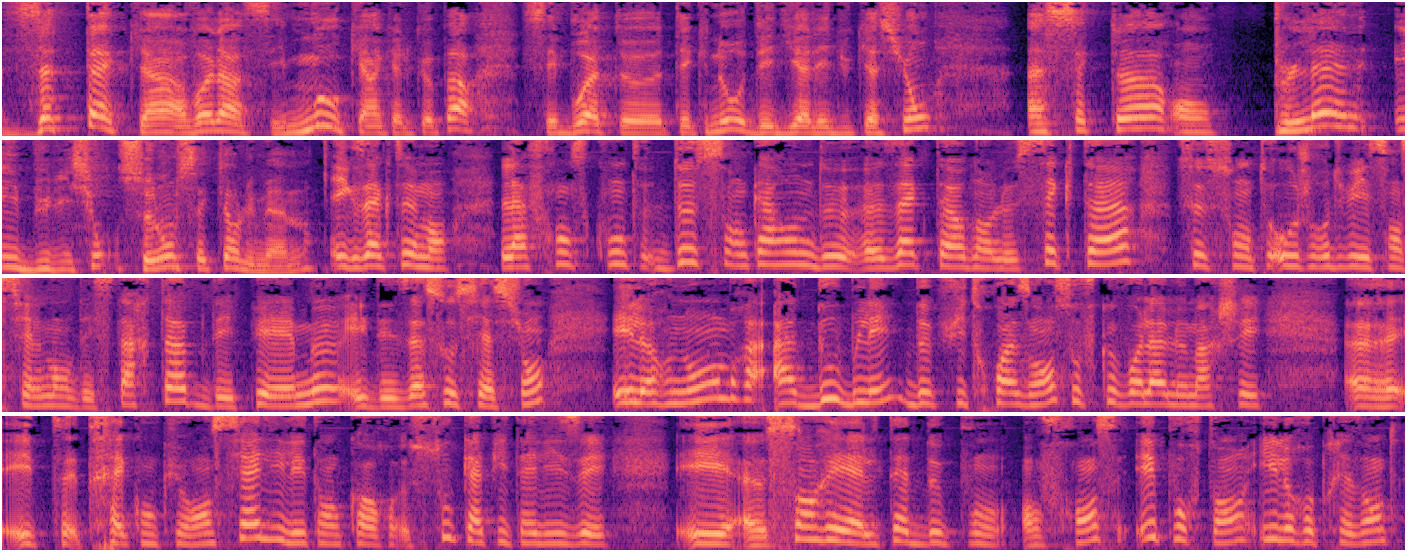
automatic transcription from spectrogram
ZTech, hein, voilà, c'est MOOC hein, quelque part, ces boîtes euh, techno dédiées à l'éducation, un secteur en pleine ébullition selon le secteur lui-même. Exactement. La France compte 242 euh, acteurs dans le secteur. Ce sont aujourd'hui essentiellement des start-up, des PME et des associations. Et leur nombre a doublé depuis trois ans. Sauf que voilà, le marché euh, est très concurrentiel. Il est encore sous-capitalisé et euh, sans réelle tête de pont en France. Et pourtant, il représente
